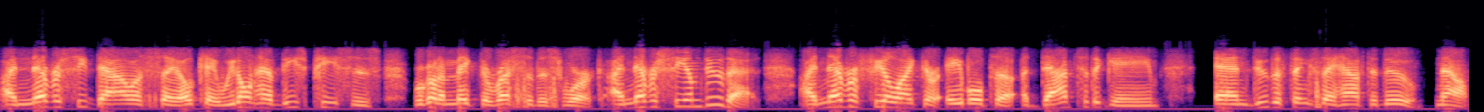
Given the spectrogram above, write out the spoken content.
I never see Dallas say, okay, we don't have these pieces, we're going to make the rest of this work. I never see them do that. I never feel like they're able to adapt to the game and do the things they have to do. Now,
